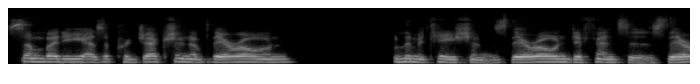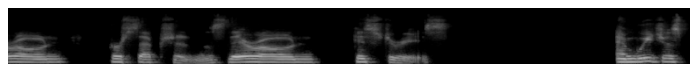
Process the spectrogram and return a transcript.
somebody as a projection of their own limitations, their own defenses, their own perceptions, their own histories. And we just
